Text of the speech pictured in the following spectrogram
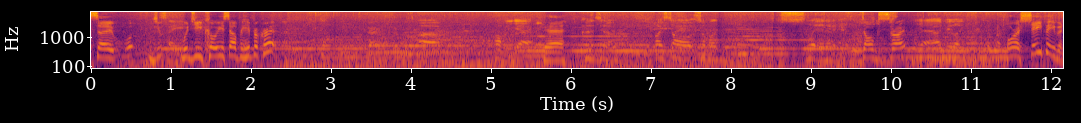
so, w- you- would you call yourself a hypocrite? Probably, yeah. Yeah. Because, you know, if I saw someone slitting a Dog's throat? Yeah, I'd be like, Or a sheep, even.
